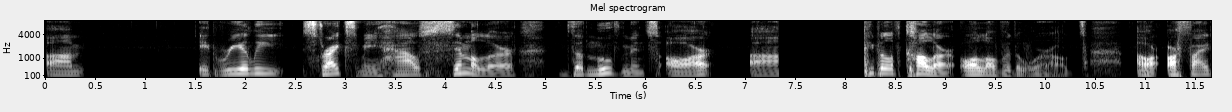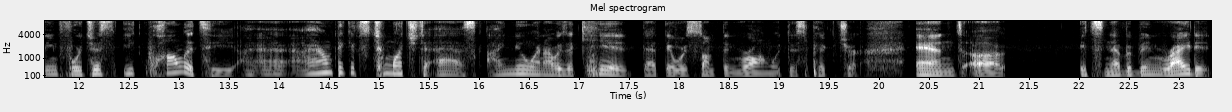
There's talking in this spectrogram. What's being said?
um, it really strikes me how similar the movements are. Uh, people of color all over the world are, are fighting for just equality. I, I don't think it's too much to ask. I knew when I was a kid that there was something wrong with this picture. And uh, it's never been righted,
